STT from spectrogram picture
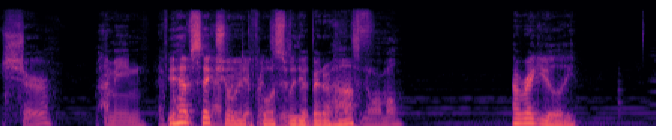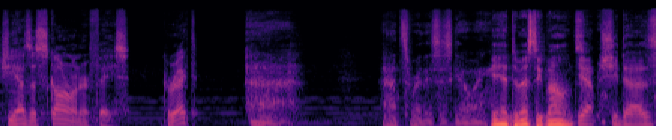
Sure. I mean, of You have course we our sexual intercourse with your better half? normal. How regularly? She has a scar on her face, correct? Ah, that's where this is going. Yeah, domestic violence. Yep, she does.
